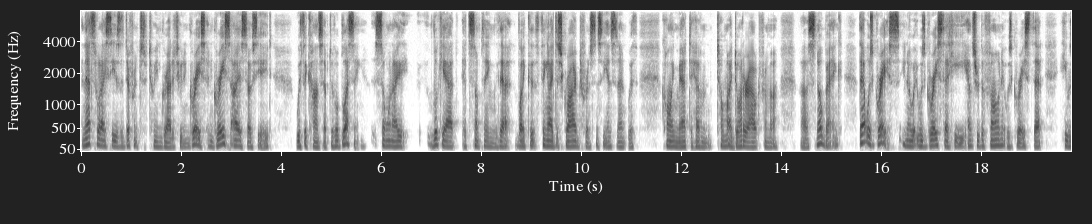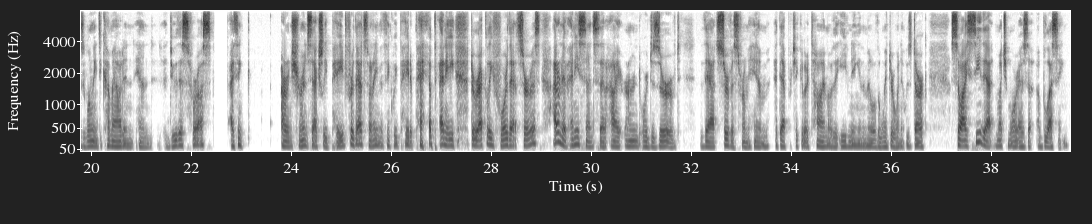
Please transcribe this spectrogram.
And that's what I see as the difference between gratitude and grace. And grace I associate with the concept of a blessing. So when I look at at something that like the thing I described, for instance, the incident with calling Matt to have him tow my daughter out from a, a snowbank, that was grace. You know, it was grace that he answered the phone. It was grace that he was willing to come out and and do this for us. I think our insurance actually paid for that. So I don't even think we paid a, a penny directly for that service. I don't have any sense that I earned or deserved that service from him at that particular time of the evening in the middle of the winter when it was dark. So I see that much more as a, a blessing.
